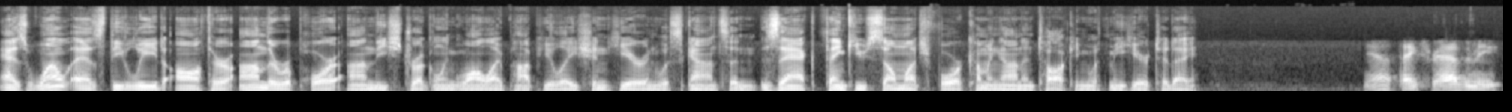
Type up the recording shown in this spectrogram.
as well as the lead author on the report on the struggling walleye population here in Wisconsin. Zach, thank you so much for coming on and talking with me here today. Yeah, thanks for having me.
